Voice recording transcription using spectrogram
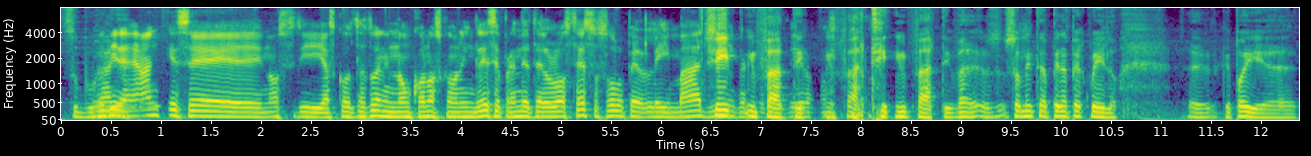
Tsuburaya... Dire, anche se i nostri ascoltatori non conoscono l'inglese, prendetelo lo stesso solo per le immagini. Sì, infatti, davvero... infatti, infatti, solamente appena per quello. Eh, che poi, eh,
